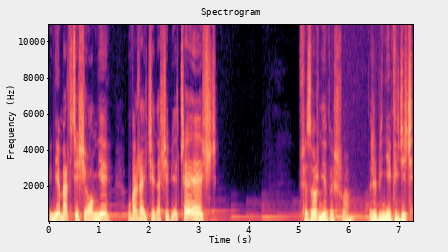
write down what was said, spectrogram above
Nie martwcie się o mnie, uważajcie na siebie. Cześć! Przezornie wyszłam, żeby nie widzieć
